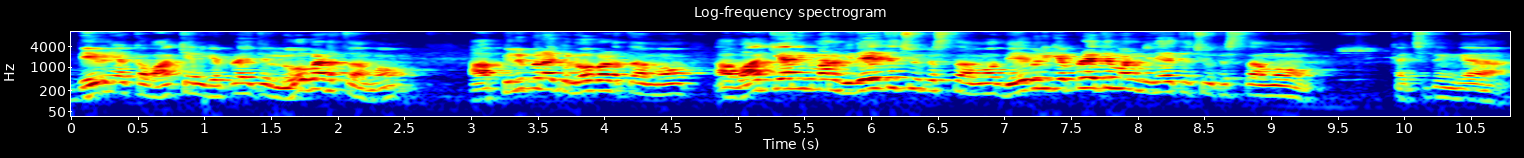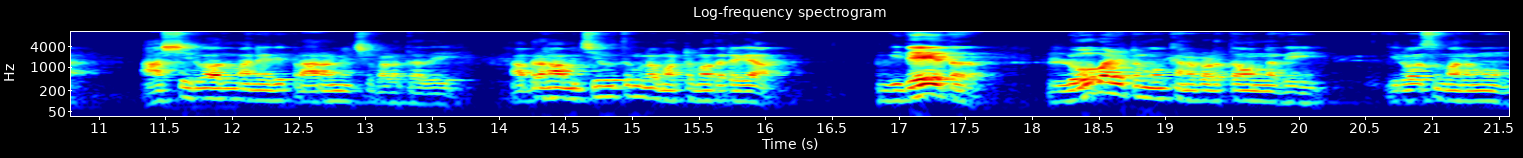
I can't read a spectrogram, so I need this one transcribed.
దేవుని యొక్క వాక్యానికి ఎప్పుడైతే లోబడతామో ఆ పిలుపునకు లోబడతామో ఆ వాక్యానికి మనం విధేయత చూపిస్తామో దేవునికి ఎప్పుడైతే మనం విధేయత చూపిస్తామో ఖచ్చితంగా ఆశీర్వాదం అనేది ప్రారంభించబడుతుంది. అబ్రహాం జీవితంలో మొట్టమొదటిగా విధేయత లోబడటము కనబడుతూ ఉన్నది. ఈరోజు మనము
